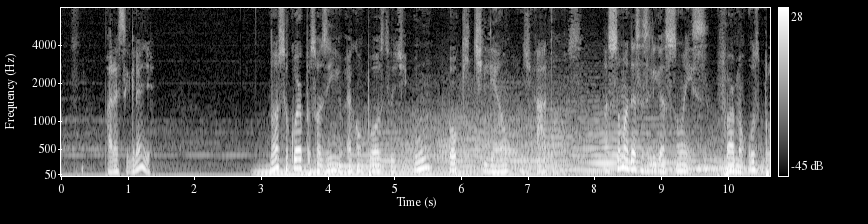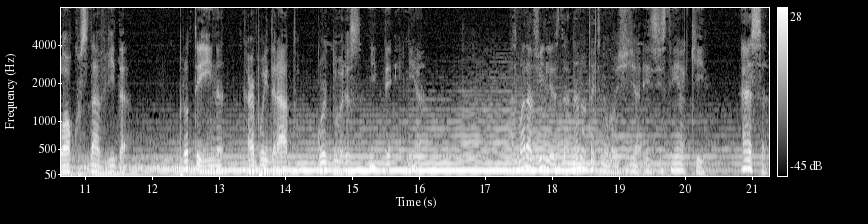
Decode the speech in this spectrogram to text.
Parece grande? Nosso corpo sozinho é composto de um octilhão de átomos. A soma dessas ligações formam os blocos da vida: proteína, carboidrato, gorduras e DNA. As maravilhas da nanotecnologia existem aqui, essa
